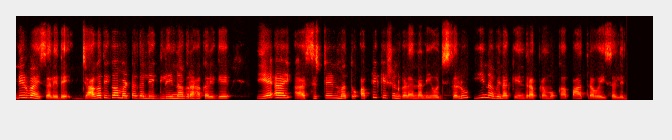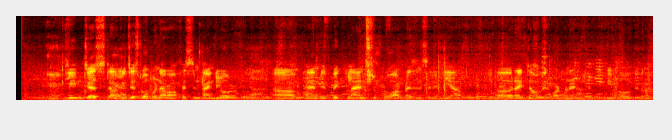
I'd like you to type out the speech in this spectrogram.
ನಿರ್ವಹಿಸಲಿದೆ. ಜಾಗತಿಕ ಮಟ್ಟದಲ್ಲಿ ಗ್ಲೀನ್ನ ಗ್ರಾಹಕರಿಗೆ ಎಐ ಅಸಿಸ್ಟೆಂಟ್ ಮತ್ತು ಅಪ್ಲಿಕೇಶನ್ಗಳನ್ನು ನಿಯೋಜಿಸಲು ಈ ನವೀನ ಕೇಂದ್ರ ಪ್ರಮುಖ ಪಾತ್ರ ವಹಿಸಲಿದೆ. Clean just uh, we just opened our office in Bangalore, um, and have big plans to grow our presence in India. Uh, right now we're about 150 people. We're gonna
